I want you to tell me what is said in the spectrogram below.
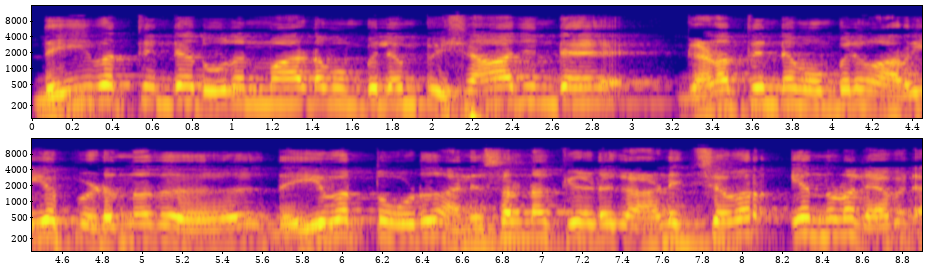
ദൈവത്തിന്റെ ദൂതന്മാരുടെ മുമ്പിലും പിശാജിന്റെ ഗണത്തിന്റെ മുമ്പിലും അറിയപ്പെടുന്നത് ദൈവത്തോട് അനുസരണക്കേട് കാണിച്ചവർ എന്നുള്ള ലേവല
